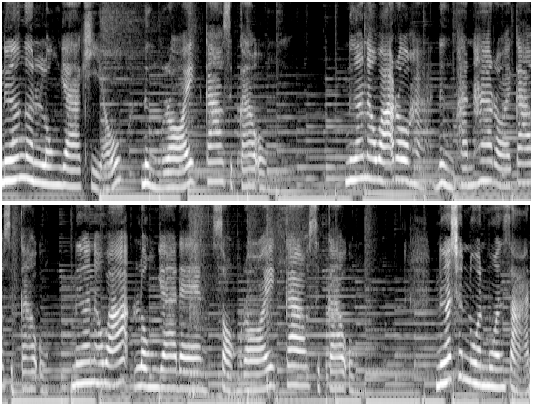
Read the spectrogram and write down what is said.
เนื้อเงินลงยาเขียว 199 องค์ เนื้อนวะโลหะ 1,599 องค์ เนื้อนวะลงยาแดง 299 องค์ เนื้อชนวนมวลสาร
